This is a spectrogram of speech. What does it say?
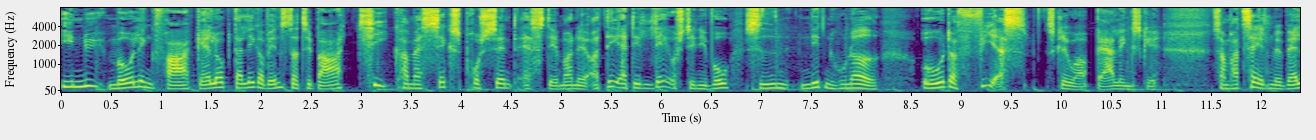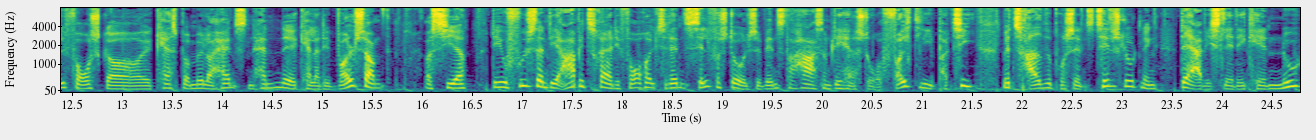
I en ny måling fra Gallup, der ligger Venstre til bare 10,6 procent af stemmerne, og det er det laveste niveau siden 1900. 88, skriver Berlingske, som har talt med valgforsker øh, Kasper Møller Hansen. Han øh, kalder det voldsomt og siger, det er jo fuldstændig arbitrært i forhold til den selvforståelse, Venstre har som det her store folkelige parti med 30 procents tilslutning. Der er vi slet ikke henne nu.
